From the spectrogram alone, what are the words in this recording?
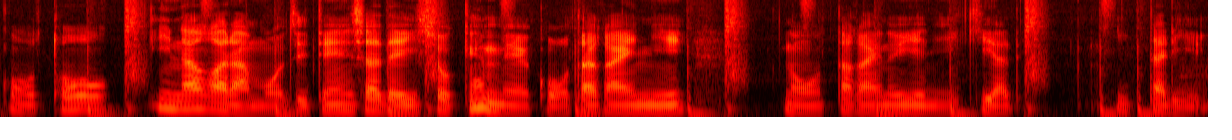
こう遠いながらも自転車で一生懸命こうお互いにのお互いの家に行きや行ったり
